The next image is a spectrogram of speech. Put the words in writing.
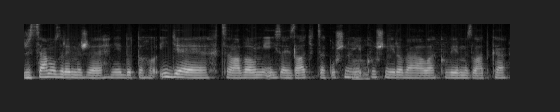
že samozrejme, že hneď do toho ide. Chcela veľmi ísť aj Zlatica Kušnírová, ale ako vieme, Zlatka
